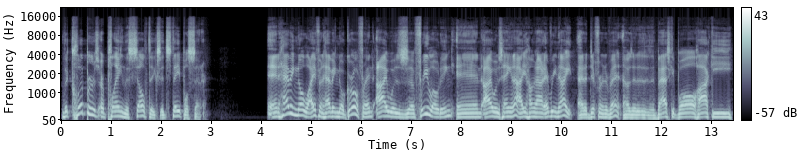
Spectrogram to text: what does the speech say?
the Clippers are playing the Celtics at Staples Center. And having no life and having no girlfriend, I was uh, freeloading and I was hanging out. I hung out every night at a different event. I was at uh, basketball, hockey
